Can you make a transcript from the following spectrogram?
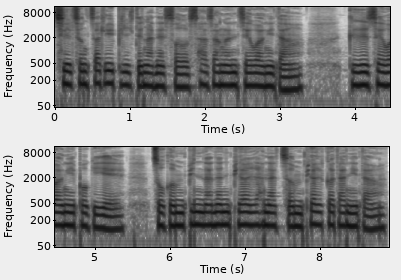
7층짜리 빌딩 안에서 사장은 제왕이다. 그 제왕이 보기에 조금 빛나는 별 하나쯤 별것 아니다.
